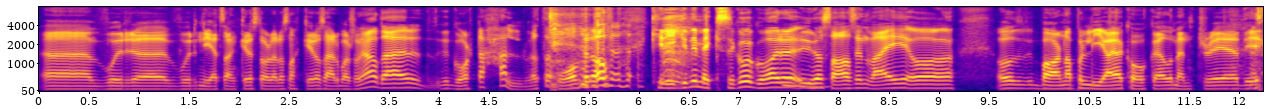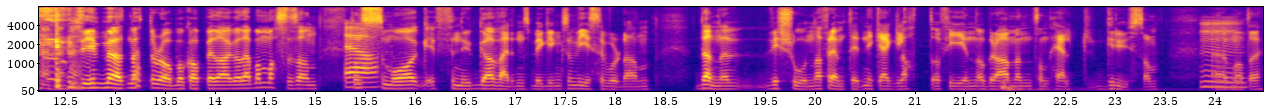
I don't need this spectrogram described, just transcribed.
Eh, hvor, uh, hvor nyhetsankere står der og snakker, og så er det bare sånn Ja, det, går til helvete overalt. Krigen i Mexico går eh, USA sin vei, og, og barna på Lia Yacoca Elementary de, de møt, møtte Robocop i dag, og det er bare masse sånn, Ja. sånn små fnugg av verdensbygging som viser hvordan denne visjonen av fremtiden ikke er glatt og fin og bra, men sånn helt grusom. eh, en måte.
